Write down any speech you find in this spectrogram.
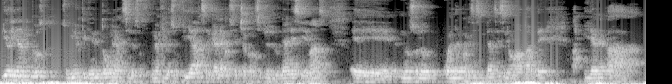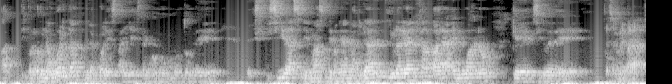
biodinámicos son vinos que tienen toda una, filosof- una filosofía acerca de la cosecha con ciclos lunares y demás. Eh, no solo cuentan con esas instancias, sino aparte aspiran a, a disponer de una huerta, de la cual es- ahí están como un montón de, de insecticidas y demás de manera natural, y una granja para el guano que sirve de Se hacen preparados.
